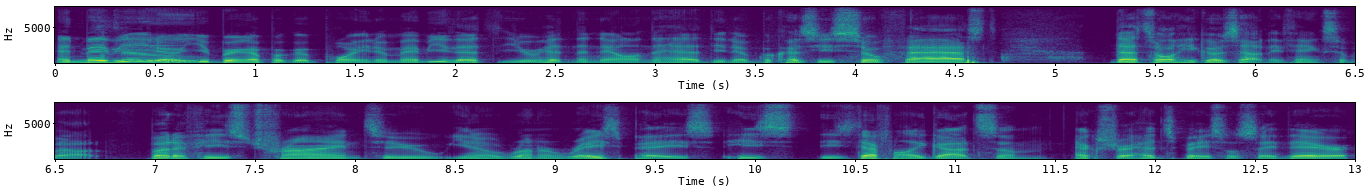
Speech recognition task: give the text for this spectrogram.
And maybe you know you bring up a good point. You know, maybe that you're hitting the nail on the head. You know, because he's so fast, that's all he goes out and he thinks about. But if he's trying to, you know, run a race pace, he's he's definitely got some extra headspace. We'll say there,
